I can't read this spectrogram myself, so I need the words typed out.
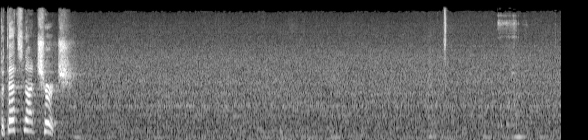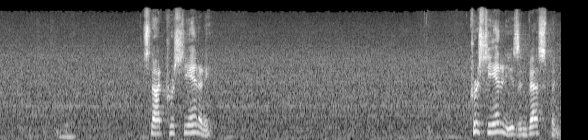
But that's not church. It's not Christianity. Christianity is investment.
